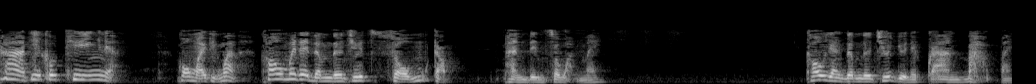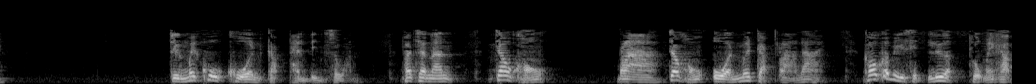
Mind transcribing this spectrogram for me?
ค่าที่เขาทิ้งเนี่ยคงหมายถึงว่าเขาไม่ได้ดำเนินชีวิตสมกับแผ่นดินสวรรค์ไหม เขายังดำเนินชีวิตอยู่ในการบาปไหมจึงไม่คู่ควรกับแผ่นดินสวรรค์ เพราะฉะนั้นเจ้าของปลาเจ้าของอวนเมื่อจับปลาได้เขาก็มีสิทธิ์เลือกถูกไหมครับ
